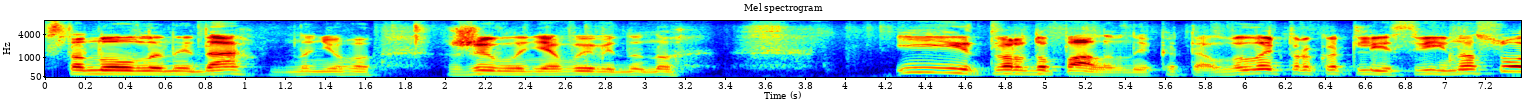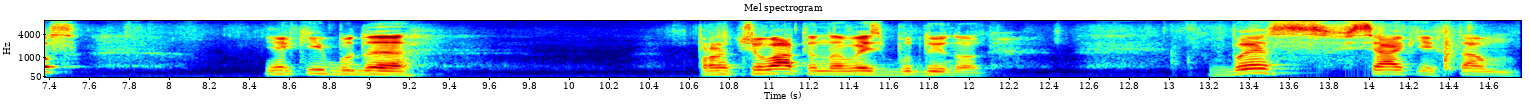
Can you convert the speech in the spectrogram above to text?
встановлений, да? на нього живлення виведено. І твердопаливний котел. В електрокотлі свій насос, який буде працювати на весь будинок. Без всяких там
